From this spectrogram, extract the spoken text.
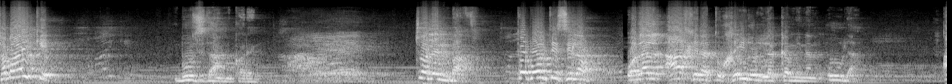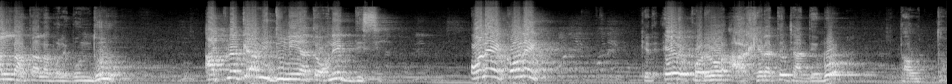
সবাইকে বুঝ দান করেন। চলেন বাপ, তো বলতেছিলাম ওলাল আখিরাতু খাইরুল লাকা মিনাল উলা। আল্লাহ তাআলা বলে, বন্ধু, আপনাকে আমি দুনিয়াতে অনেক দিছি। অনেক অনেক। কিন্তু এরপরেও আখেরাতে যা দেব, তা উত্তম।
